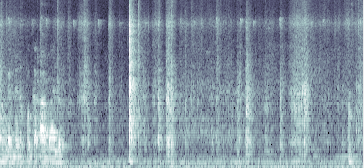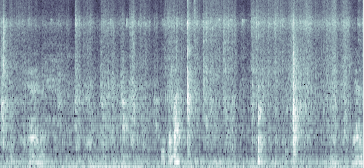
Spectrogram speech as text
Ang ganda ng pagkakabalo. Ayan. Kita ba? Ayan.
